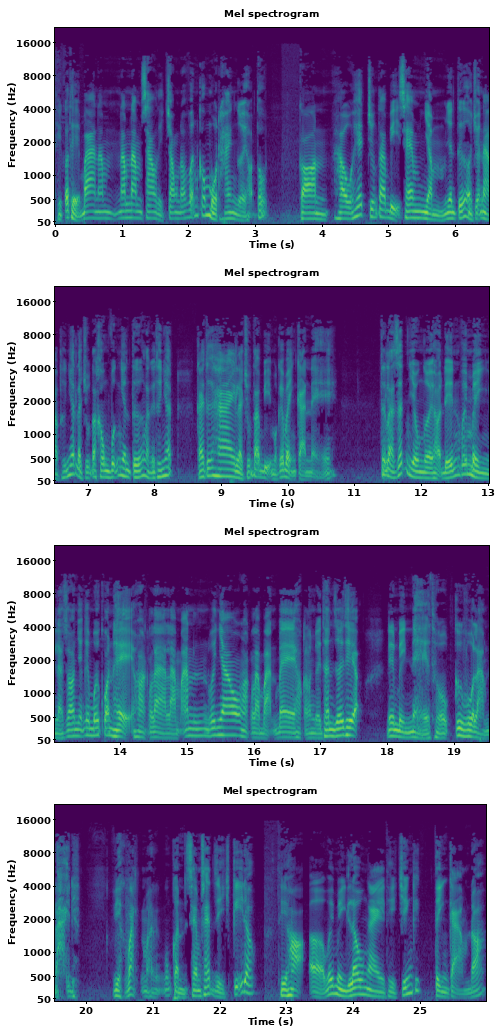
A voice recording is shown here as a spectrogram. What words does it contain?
thì có thể 3 năm 5 năm sau thì trong đó vẫn có một, hai người họ tốt. Còn hầu hết chúng ta bị xem nhầm nhân tướng ở chỗ nào? Thứ nhất là chúng ta không vững nhân tướng là cái thứ nhất. Cái thứ hai là chúng ta bị một cái bệnh cả nể tức là rất nhiều người họ đến với mình là do những cái mối quan hệ hoặc là làm ăn với nhau, hoặc là bạn bè, hoặc là người thân giới thiệu. Nên mình nể thổ, cứ vô làm đại đi. Việc vặt mà cũng cần xem xét gì kỹ đâu. Thì họ ở với mình lâu ngày thì chính cái tình cảm đó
